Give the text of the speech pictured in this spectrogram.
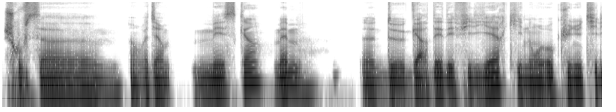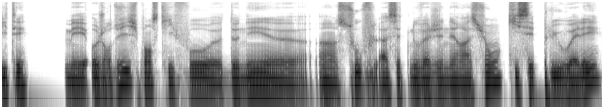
Je trouve ça, on va dire mesquin même de garder des filières qui n'ont aucune utilité. Mais aujourd'hui, je pense qu'il faut euh, donner euh, un souffle à cette nouvelle génération qui sait plus où elle est.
